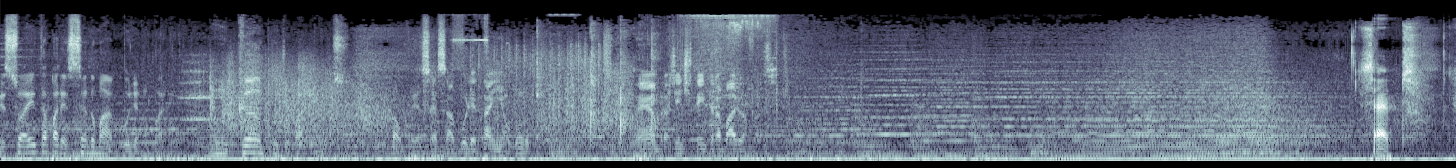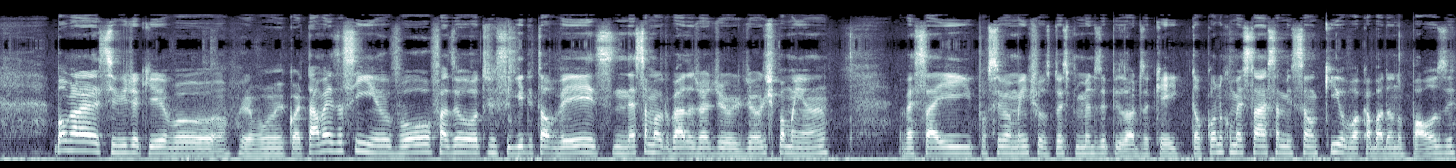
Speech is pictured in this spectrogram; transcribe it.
Isso aí tá parecendo uma agulha no palito. Num campo de palitos. Talvez essa agulha tá em algum lugar. Lembra, a gente tem trabalho a fazer. Certo. Bom, galera, esse vídeo aqui eu vou, eu vou recortar, mas assim, eu vou fazer o outro em seguida e talvez nessa madrugada já de, de hoje pra amanhã vai sair possivelmente os dois primeiros episódios, ok? Então quando começar essa missão aqui eu vou acabar dando pause.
